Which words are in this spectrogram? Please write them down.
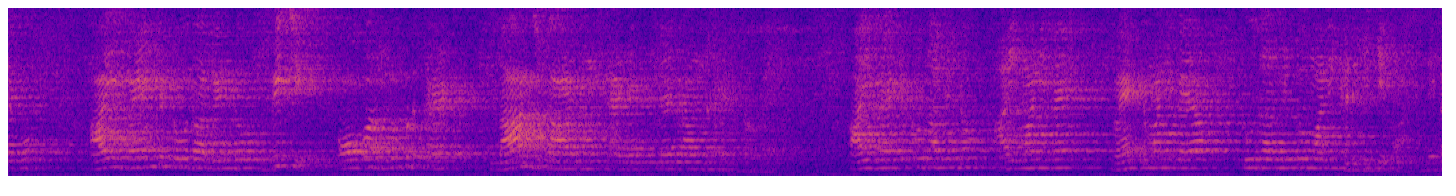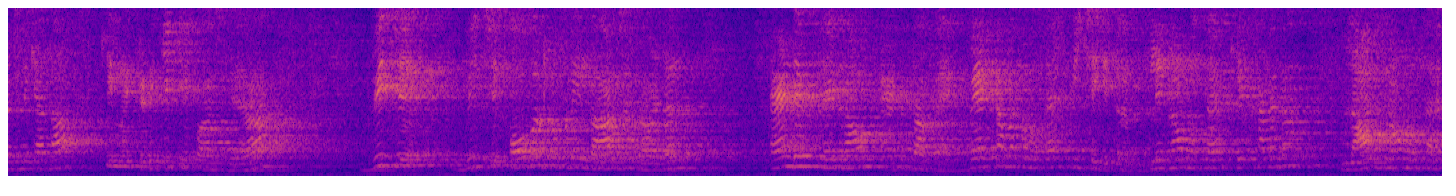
देखो I went to the window which overlooked at large garden and at the I went to the window I मानी वेंट वेंट मानी गया टू द विंडो मानी खिड़की के पास। लेखक ने क्या कहा? कि मैं खिड़की के पास गया which which overlooked a large garden and a playground at the back back का मतलब होता है पीछे की तरफ़। प्लेग्राउंड होता है, खेत का मैदान। लार्ज ग्राउंड होता है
